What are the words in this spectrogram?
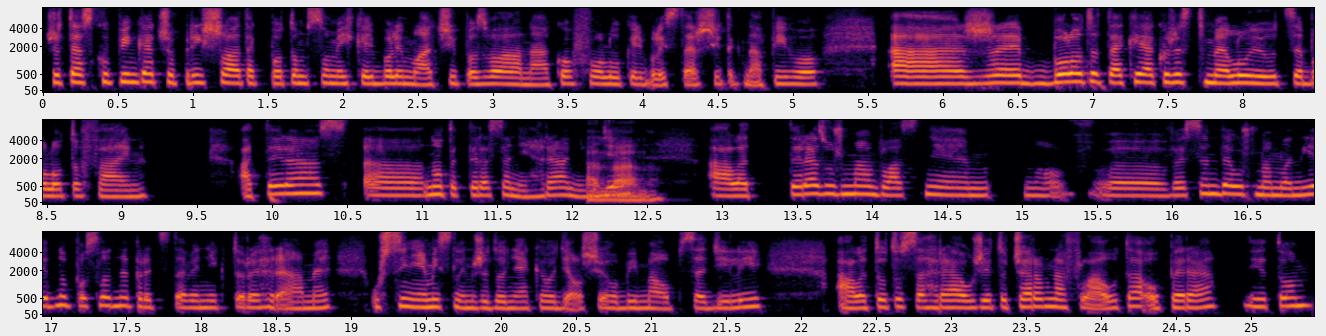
že tá skupinka, čo prišla, tak potom som ich, keď boli mladší, pozvala na kofolu, keď boli starší, tak na pivo. A že bolo to také akože stmelujúce, bolo to fajn. A teraz, uh, no tak teraz sa nehrá nikde, ano, ano. Ale teraz už mám vlastne, no v, v SND už mám len jedno posledné predstavenie, ktoré hráme. Už si nemyslím, že do nejakého ďalšieho by ma obsadili, ale toto sa hrá, už je to čarovná flauta, opera je to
